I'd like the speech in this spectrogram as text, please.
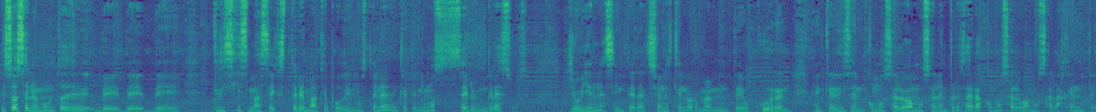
Eso es en el momento de, de- de- de crisis más extrema que pudimos tener, en que teníamos cero ingresos. Yo vi en las interacciones que normalmente ocurren, en que dicen cómo salvamos a la empresa, era cómo salvamos a la gente.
